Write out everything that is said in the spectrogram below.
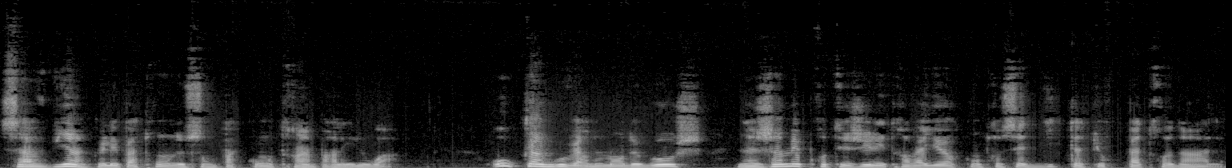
savent bien que les patrons ne sont pas contraints par les lois. Aucun gouvernement de gauche n'a jamais protégé les travailleurs contre cette dictature patronale,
